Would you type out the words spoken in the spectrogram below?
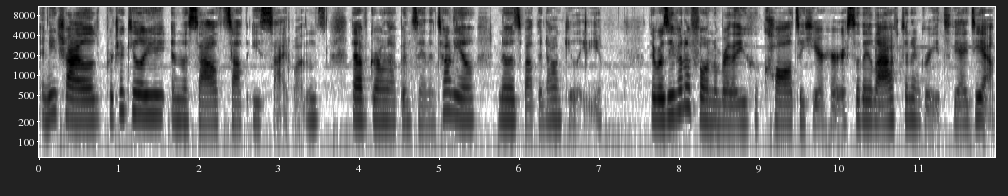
Any child, particularly in the south southeast side ones, that have grown up in San Antonio, knows about the Donkey Lady. There was even a phone number that you could call to hear her, so they laughed and agreed to the idea.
